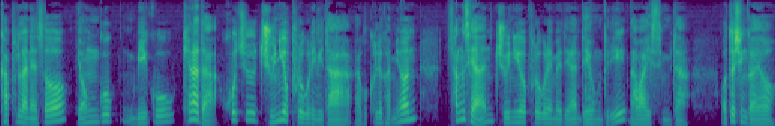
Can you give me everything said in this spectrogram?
카플란에서 영국, 미국, 캐나다, 호주 주니어 프로그램이다 라고 클릭하면 상세한 주니어 프로그램에 대한 내용들이 나와 있습니다. 어떠신가요?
